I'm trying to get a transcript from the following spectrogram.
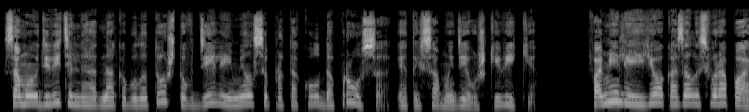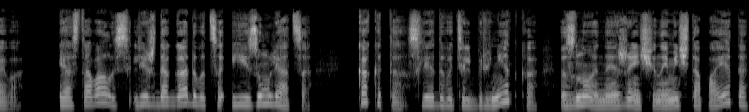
Самое удивительное, однако, было то, что в деле имелся протокол допроса этой самой девушки Вики. Фамилия ее оказалась Воропаева, и оставалось лишь догадываться и изумляться, как это следователь-брюнетка, знойная женщина и мечта поэта,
